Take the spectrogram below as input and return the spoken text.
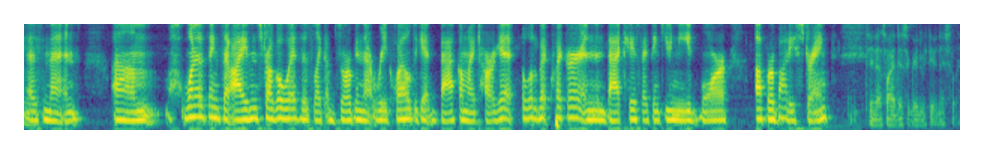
mm. as men. Um, one of the things that I even struggle with is like absorbing that recoil to get back on my target a little bit quicker. And in that case, I think you need more upper body strength. See, that's why I disagreed with you initially.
